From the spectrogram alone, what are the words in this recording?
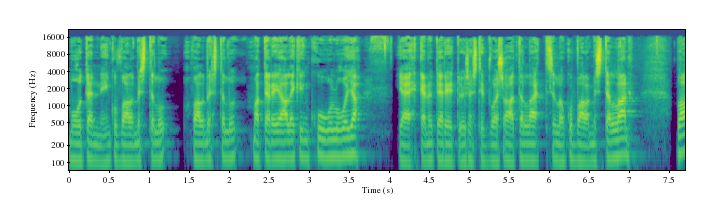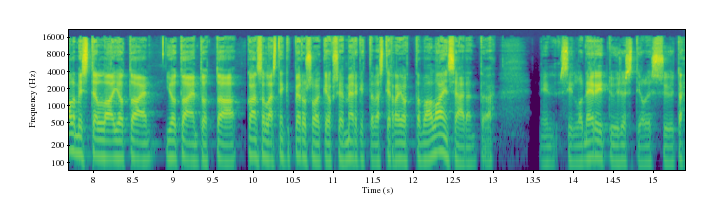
muuten niin kuin valmistelu, valmistelumateriaalikin kuuluu ja, ja ehkä nyt erityisesti voisi ajatella, että silloin kun valmistellaan, valmistellaan jotain, jotain tota, kansalaistenkin perusoikeuksia merkittävästi rajoittavaa lainsäädäntöä, niin silloin erityisesti olisi syytä,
